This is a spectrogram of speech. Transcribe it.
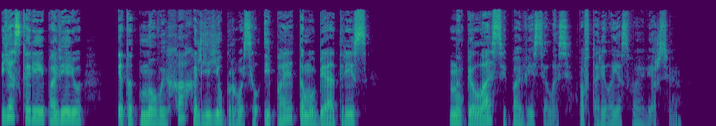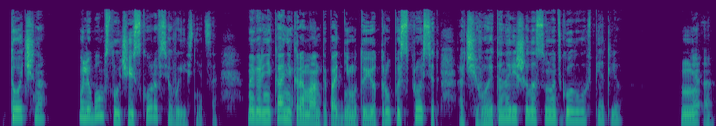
Я скорее поверю, этот новый хахаль ее бросил, и поэтому Беатрис напилась и повесилась, повторила я свою версию. Точно. В любом случае, скоро все выяснится. Наверняка некроманты поднимут ее труп и спросят, а чего это она решила сунуть голову в петлю? Не-а.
